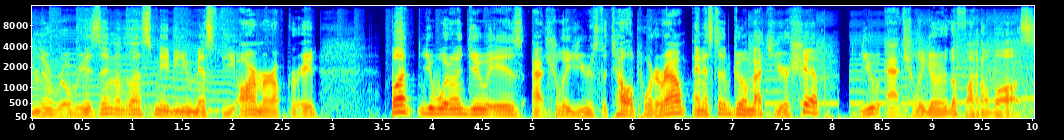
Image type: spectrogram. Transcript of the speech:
no real reason, unless maybe you missed the armor upgrade. But you what want to do is actually use the teleporter out, and instead of going back to your ship, you actually go to the final boss.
